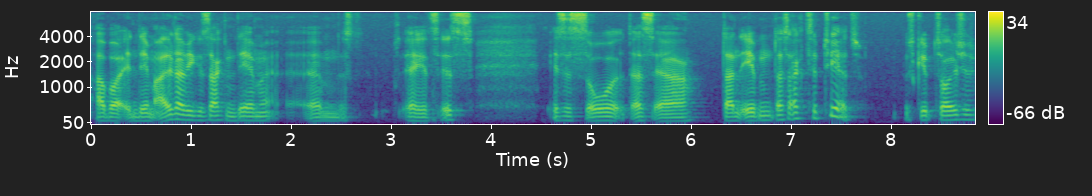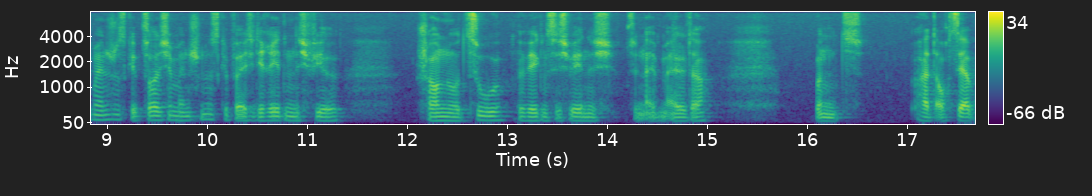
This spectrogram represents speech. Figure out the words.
Aber in dem Alter, wie gesagt, in dem ähm, das, er jetzt ist, ist es so, dass er dann eben das akzeptiert. Es gibt solche Menschen, es gibt solche Menschen, es gibt welche, die reden nicht viel, schauen nur zu, bewegen sich wenig, sind eben älter. Und hat auch sehr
